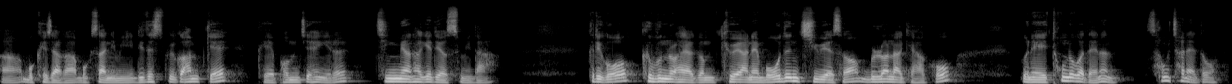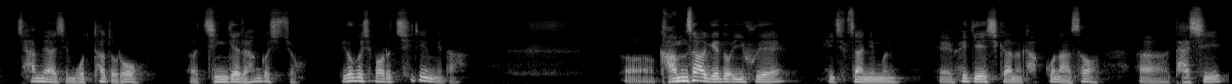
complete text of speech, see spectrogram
어, 목회자가 목사님이 리더십들과 함께 그의 범죄 행위를 직면하게 되었습니다. 그리고 그분으로 하여금 교회 안의 모든 지위에서 물러나게 하고 은혜의 통로가 되는 성찬에도 참여하지 못하도록 어, 징계를 한 것이죠. 이런 것이 바로 7위입니다. 어, 감사하게도 이후에 이 집사님은 회개의 시간을 갖고 나서 어, 다시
